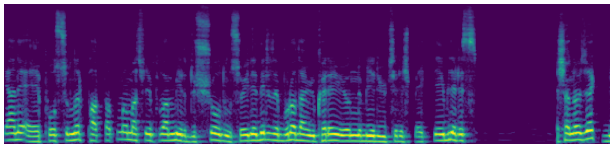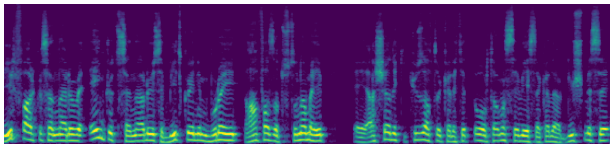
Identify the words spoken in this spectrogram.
yani e, pozisyonları patlatma amaçlı yapılan bir düşüş olduğunu söyleyebiliriz ve buradan yukarıya yönlü bir yükseliş bekleyebiliriz. Yaşanacak bir farklı senaryo ve en kötü senaryo ise Bitcoin'in burayı daha fazla tutunamayıp e, aşağıdaki 200 haftalık hareketli ortalama seviyesine kadar düşmesi.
